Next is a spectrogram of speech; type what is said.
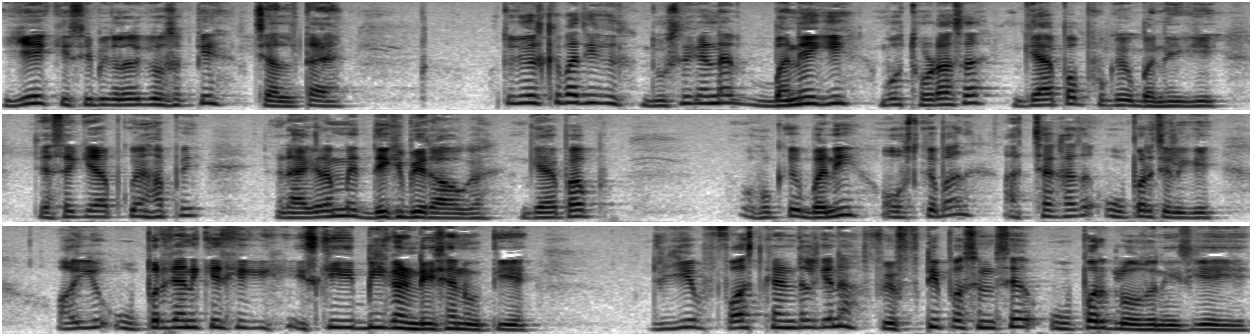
ये किसी भी कलर की हो सकती है, चलता है। तो जो इसके बाद ये दूसरी कैंडल बनेगी, वो थोड़ा सा गैप अप होकर बनेगी। जैसे कि आपको यहाँ पे डायग्राम में दिख भी रहा होगा, गैप अप होकर बनी और उसके बाद अच्छा खासा ऊपर चली गई। और ये ऊपर जाने की इसकी इसकी भी कंडीशन होती है। जो ये फ़र्स्ट कैंडल के ना फिफ्टी परसेंट से ऊपर क्लोज होनी चाहिए ये।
